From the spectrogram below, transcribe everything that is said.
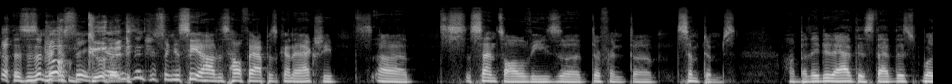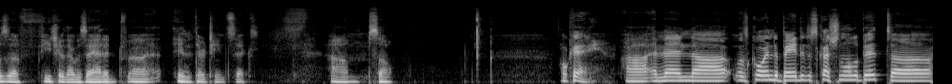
this is interesting. Oh. Yeah, it's interesting to see how this health app is going to actually uh, sense all of these uh, different uh, symptoms. Uh, but they did add this that this was a feature that was added uh, in 13.6. Um, so, okay. Uh, and then uh, let's go into beta discussion a little bit. Uh,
